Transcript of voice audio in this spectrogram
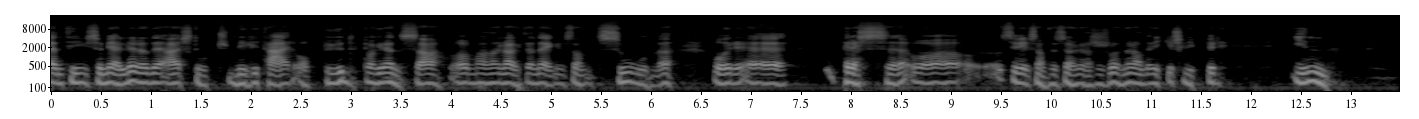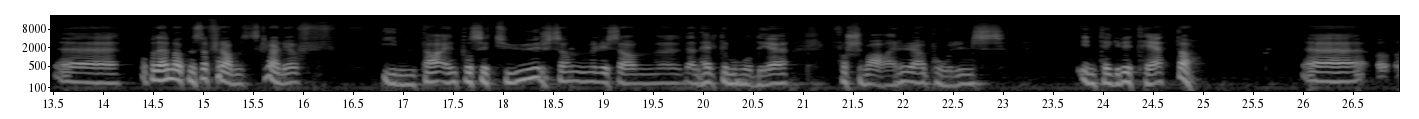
én ting som gjelder, og det er stort militæroppbud på grensa. Og man har laget en egen sånn sone hvor presse og sivilsamfunnsorganisasjoner og andre ikke slipper inn. Eh, og på den måten så klarer de å innta en positur som liksom eh, den heltemodige forsvarer av Polens integritet, da. Eh, og,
